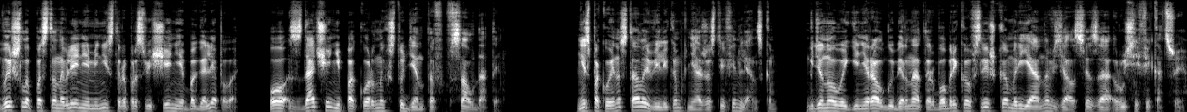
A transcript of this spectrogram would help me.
Вышло постановление министра просвещения Боголепова, о сдаче непокорных студентов в солдаты. Неспокойно стало в Великом княжестве Финляндском, где новый генерал-губернатор Бобриков слишком рьяно взялся за русификацию.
